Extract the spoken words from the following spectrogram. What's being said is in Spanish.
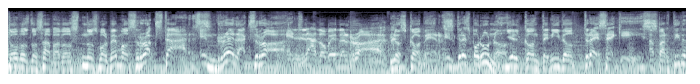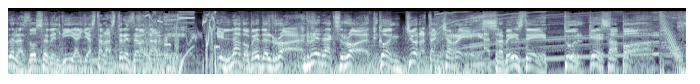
Todos los sábados nos volvemos rockstars. En Relax Rock, el lado B del rock, los covers, el 3x1 y el contenido 3X. A partir de las 12 del día y hasta las 3 de la tarde. El lado B del rock, Relax Rock con Jonathan Charres a través de Turquesa Pop.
